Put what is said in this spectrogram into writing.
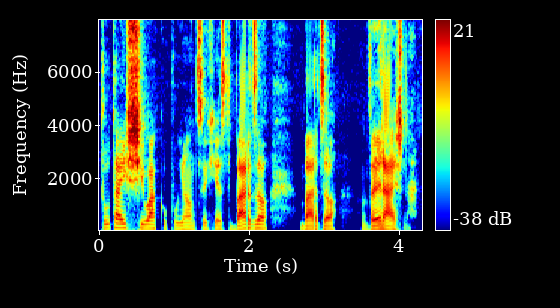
tutaj siła kupujących jest bardzo, bardzo wyraźna.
